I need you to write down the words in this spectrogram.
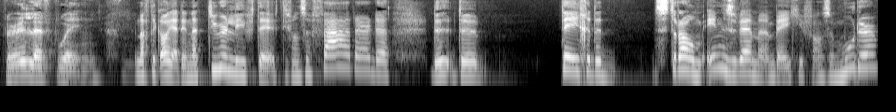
Very left wing. Dan dacht ik, oh ja, de natuurliefde heeft hij van zijn vader. De, de, de tegen de stroom inzwemmen een beetje van zijn moeder.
